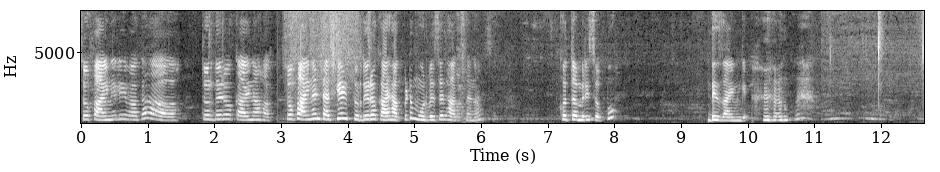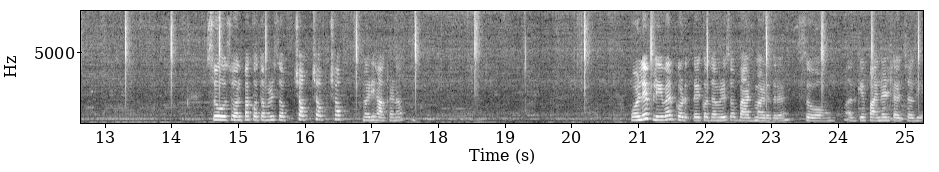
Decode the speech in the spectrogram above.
ಸೊ ಫೈನಲಿ ಇವಾಗ ತುರಿದಿರೋ ಕಾಯಿನ ಹಾಕಿ ಸೊ ಫೈನಲ್ ಟಚ್ಗೆ ತುರಿದಿರೋ ಕಾಯಿ ಹಾಕ್ಬಿಟ್ಟು ಮೂರು ವಿಸಿಲ್ ಹಾಕ್ಸೋಣ. ಕೊತ್ತಂಬರಿ ಸೊಪ್ಪು ಡಿಸೈನ್ಗೆ. ಸೊ ಸ್ವಲ್ಪ ಕೊತ್ತಂಬರಿ ಸೊಪ್ಪು ಚಪ್ ಚಪ್ ಚಪ್ ಮಾಡಿ ಹಾಕೋಣ. ಒಳ್ಳೆ ಫ್ಲೇವರ್ ಕೊಡುತ್ತೆ ಕೊತ್ತಂಬರಿ ಸೊಪ್ಪು ಆ್ಯಡ್ ಮಾಡಿದ್ರೆ. ಸೊ ಅದಕ್ಕೆ ಫೈನಲ್ ಟಚ್ ಆಗಿ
